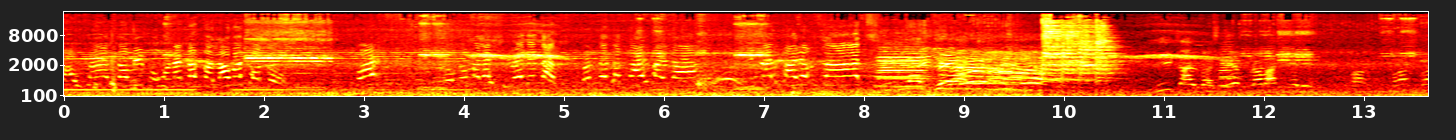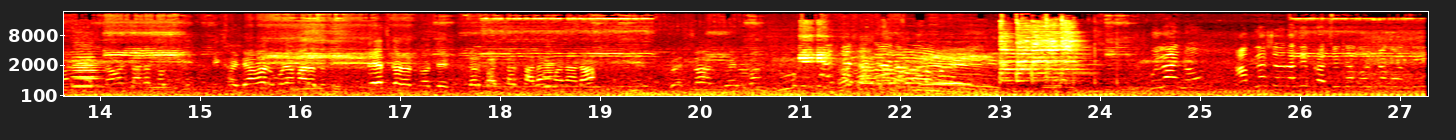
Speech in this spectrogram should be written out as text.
पावसाळ्यात मी पोहण्याच्या तलावात होतो पण लोक मला शिव्या देतात पण त्याचा काय फायदा मी तर कायमचाच. मी काल बसले प्रवास केले प्रवास करत होती ती खड्ड्यावर उड्या मारत होती नव्हते तर बसचा चालक म्हणाला की वेलकम मुलांनो आपल्या प्रसिद्ध गोष्ट कोणती?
